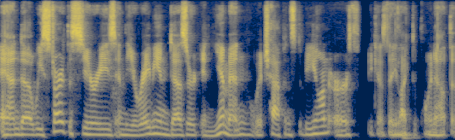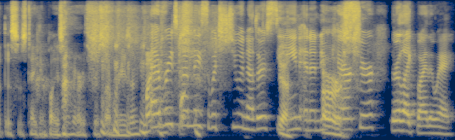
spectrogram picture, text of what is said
And uh, we start the series in the Arabian desert in Yemen, which happens to be on Earth because they like to point out that this is taking place on Earth for some reason. Every time they switch to another Yeah. scene and a new Earth. character, they're like, by the way,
